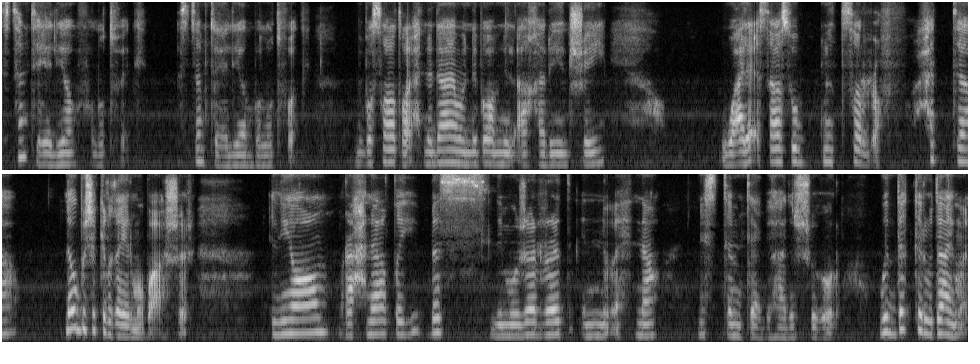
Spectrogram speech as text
استمتعي اليوم في لطفك. استمتعي اليوم بلطفك. ببساطة إحنا دايما نبغى من الآخرين شي وعلى أساسه بنتصرف حتى لو بشكل غير مباشر. اليوم راح نعطي بس لمجرد إنه إحنا نستمتع بهذا الشعور. وتذكروا دايما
